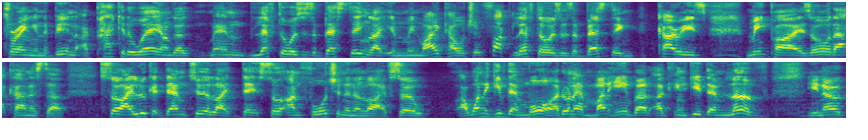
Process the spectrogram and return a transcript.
throwing in the bin. I pack it away and I go, man, leftovers is the best thing. Like in, in my culture, fuck, leftovers is the best thing. Curries, meat pies, all that kind of stuff. So I look at them too, like they're so unfortunate in life. So I want to give them more. I don't have money, but I can give them love, you know,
